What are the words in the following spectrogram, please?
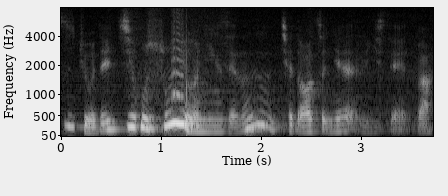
支球队几乎所有个人侪能踢到职业联赛，对伐？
